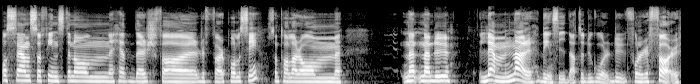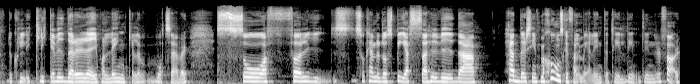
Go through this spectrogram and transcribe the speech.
Och sen så finns det någon headers för refer policy som talar om när, när du lämnar din sida, att du, går, du får en refer, du klickar vidare dig på en länk eller whatsoever, så följ, så kan du då spesa huruvida headers information ska följa med eller inte till din, din refer.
